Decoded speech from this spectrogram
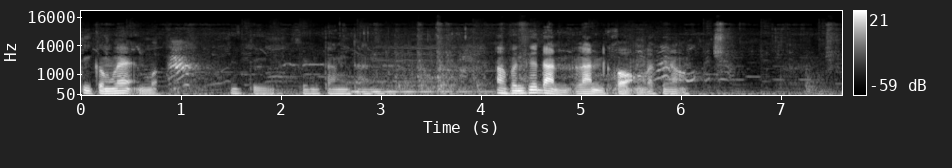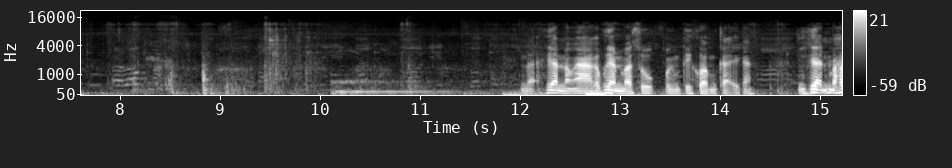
ตีกองแรกบ่ตีเสียงตังตังเอาเพิ่นคือดันหลั่นของแล้วพี่น้องน่เพื่อนน้องอาก็เพื่อนบาซุกเบิ่งตีความไก่กันนี่เพื่อนบา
